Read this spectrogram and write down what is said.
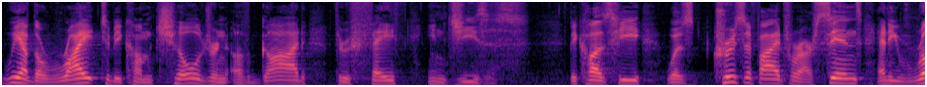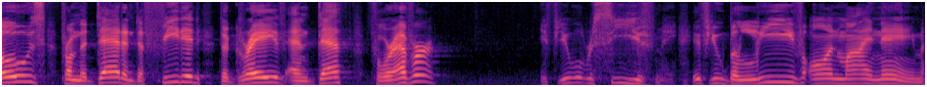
we have the right to become children of God through faith in Jesus. Because he was crucified for our sins and he rose from the dead and defeated the grave and death forever. If you will receive me, if you believe on my name,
